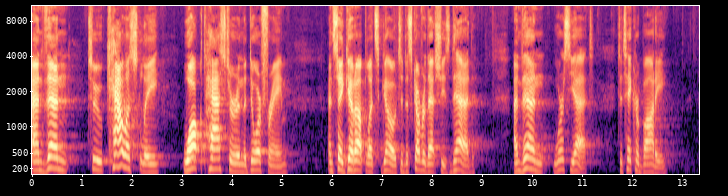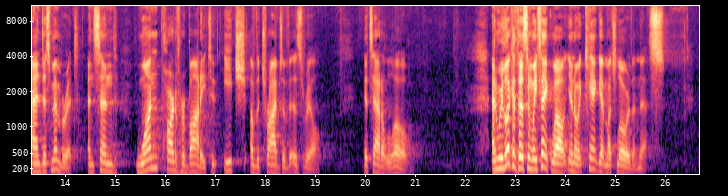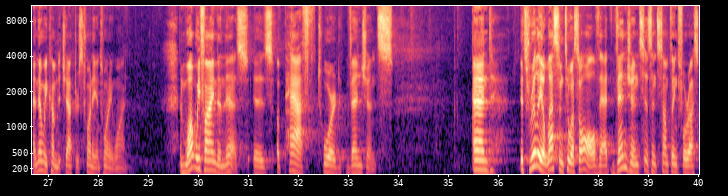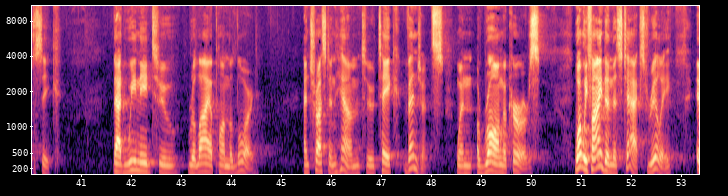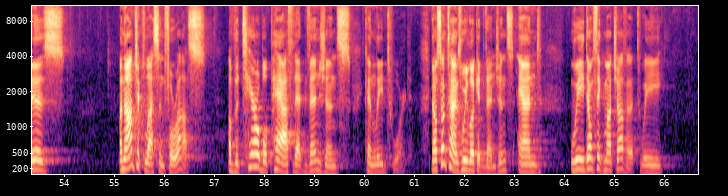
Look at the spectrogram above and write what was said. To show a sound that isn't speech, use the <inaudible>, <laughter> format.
and then to callously walk past her in the doorframe and say, Get up, let's go, to discover that she's dead, and then, worse yet, to take her body and dismember it and send one part of her body to each of the tribes of Israel. It's at a low. And we look at this and we think, well, you know, it can't get much lower than this. And then we come to chapters 20 and 21. And what we find in this is a path toward vengeance. And it's really a lesson to us all that vengeance isn't something for us to seek, that we need to rely upon the Lord and trust in Him to take vengeance when a wrong occurs. What we find in this text really is an object lesson for us of the terrible path that vengeance can lead toward. Now, sometimes we look at vengeance and we don't think much of it. We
